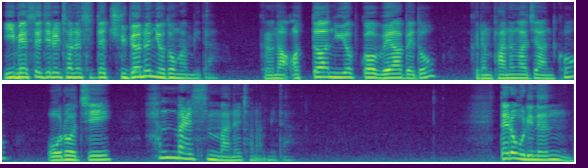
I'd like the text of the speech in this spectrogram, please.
이 메시지를 전했을 때 주변은 요동합니다. 그러나 어떠한 위협과 외압에도 그는 반응하지 않고 오로지 한 말씀만을 전합니다. 때로 우리는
